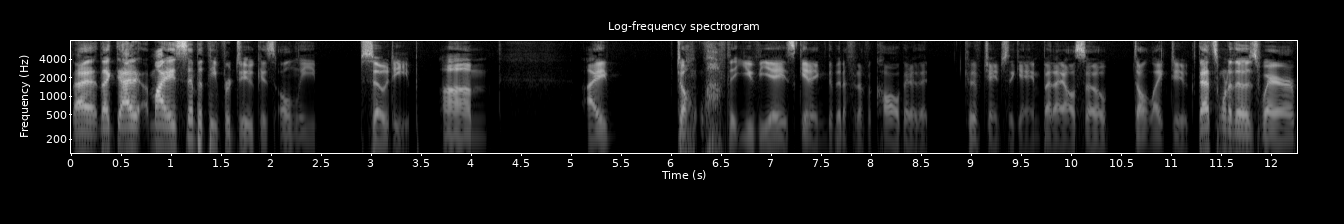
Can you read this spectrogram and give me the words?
I, like I, my sympathy for Duke is only so deep. Um, I don't love that UVA is getting the benefit of a call there that could have changed the game, but I also don't like Duke. That's one of those where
